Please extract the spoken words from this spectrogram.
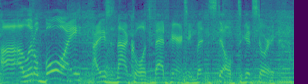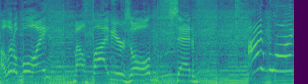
Uh, a little boy, I guess it's not cool, it's bad parenting, but still, it's a good story. A little boy, about five years old, said, I want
